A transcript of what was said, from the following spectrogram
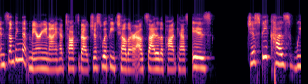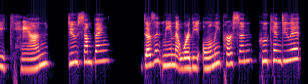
And something that Mary and I have talked about just with each other outside of the podcast is just because we can do something doesn't mean that we're the only person who can do it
